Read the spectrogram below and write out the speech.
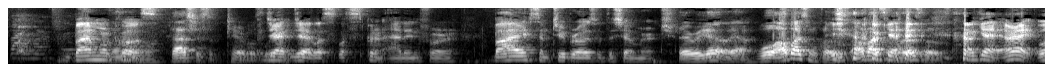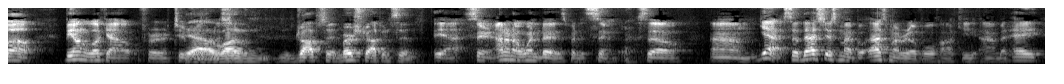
Buy more clothes. Buy more No. That's just a terrible. Jay, Solution. Jay, let's let's put an ad in for buy some two bros with the show merch. There we go. Yeah. Well, I'll buy some clothes. I'll buy some of those clothes. okay, all right. Well, be on the lookout for two Yeah, a lot of them drop soon. Merch dropping soon. Yeah, soon. I don't know when it is, but it's soon. So, um, yeah. So that's just my bull- that's my real bull hockey. Um, but hey,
